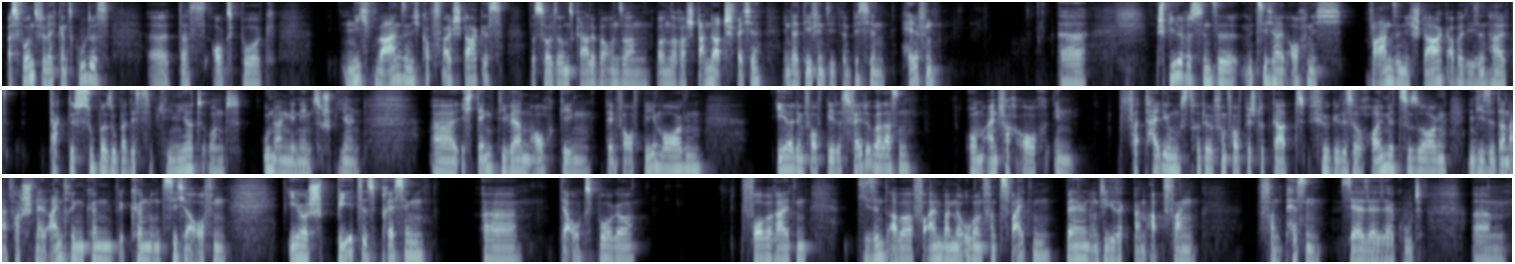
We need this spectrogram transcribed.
Was für uns vielleicht ganz gut ist, äh, dass Augsburg nicht wahnsinnig kopfballstark ist. Das sollte uns gerade bei, unseren, bei unserer Standardschwäche in der Defensive ein bisschen helfen. Äh, spielerisch sind sie mit Sicherheit auch nicht wahnsinnig stark, aber die sind halt taktisch super, super diszipliniert und unangenehm zu spielen. Äh, ich denke, die werden auch gegen den VfB morgen eher dem VfB das Feld überlassen, um einfach auch in Verteidigungsdrittel vom VfB Stuttgart für gewisse Räume zu sorgen, in diese dann einfach schnell eindringen können. Wir können uns sicher auf ein eher spätes Pressing äh, der Augsburger vorbereiten. Die sind aber vor allem beim Erobern von zweiten Bällen und wie gesagt beim Abfangen von Pässen sehr, sehr, sehr gut. Ähm,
